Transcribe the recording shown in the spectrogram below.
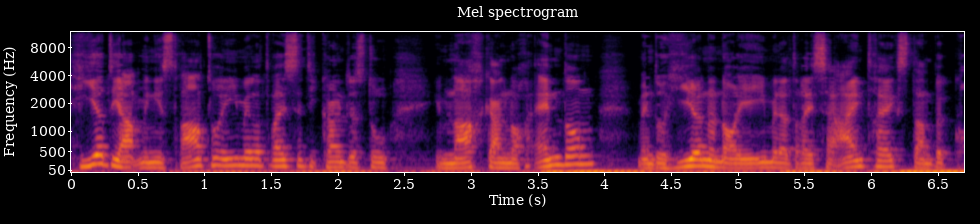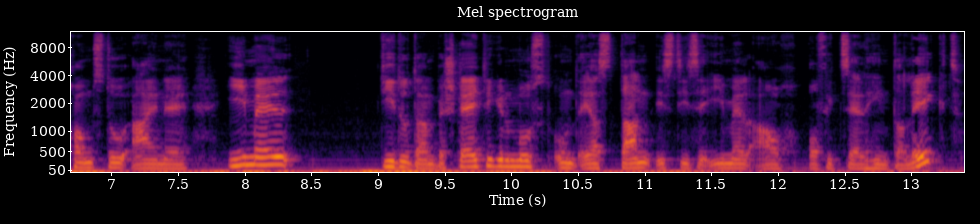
Hier die Administrator-E-Mail-Adresse, die könntest du im Nachgang noch ändern. Wenn du hier eine neue E-Mail-Adresse einträgst, dann bekommst du eine E-Mail, die du dann bestätigen musst und erst dann ist diese E-Mail auch offiziell hinterlegt.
